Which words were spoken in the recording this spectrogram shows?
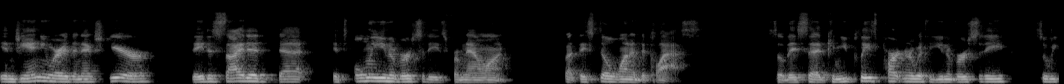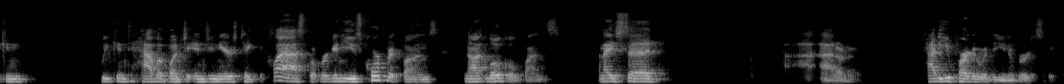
in January the next year, they decided that it's only universities from now on, but they still wanted the class. So they said, "Can you please partner with a university so we can we can have a bunch of engineers take the class, but we're going to use corporate funds, not local funds." And I said, I, I don't know. How do you partner with the university?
